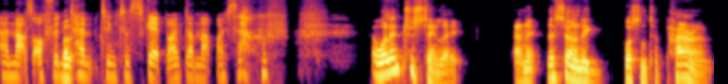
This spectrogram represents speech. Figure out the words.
and that's often well, tempting to skip. I've done that myself. Well, interestingly, and it, this only wasn't apparent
